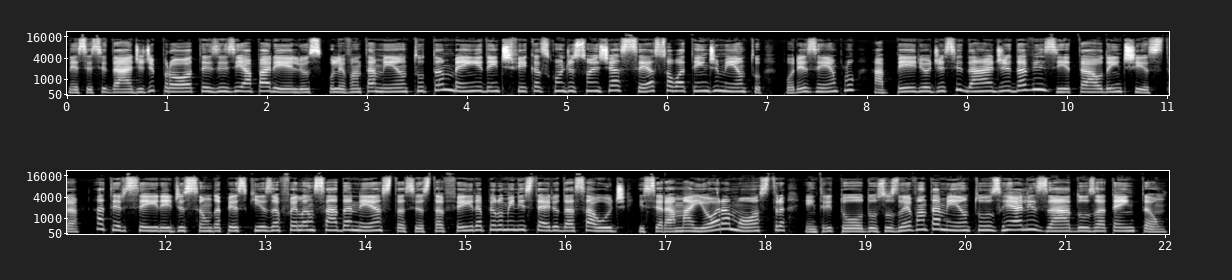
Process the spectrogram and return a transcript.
necessidade de próteses e aparelhos. O levantamento também identifica as condições de acesso ao atendimento atendimento, por exemplo, a periodicidade da visita ao dentista. A terceira edição da pesquisa foi lançada nesta sexta-feira pelo Ministério da Saúde e será a maior amostra entre todos os levantamentos realizados até então.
